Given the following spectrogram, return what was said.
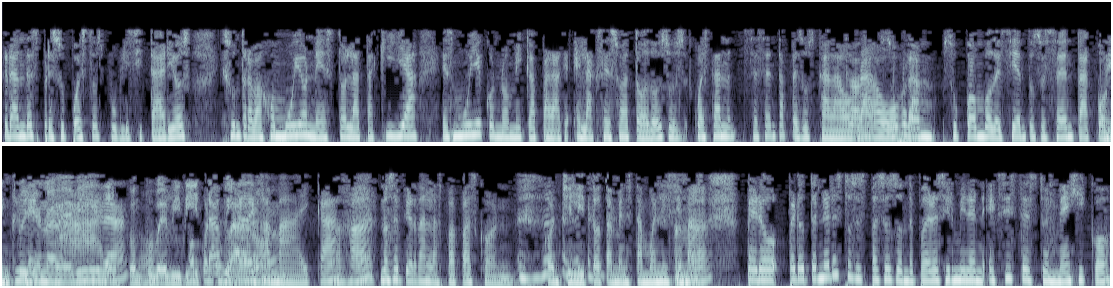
grandes presupuestos publicitarios. Es un trabajo muy honesto. La taquilla es muy económica para el acceso a todos. O sea, cuestan 60 pesos cada obra. Cada Su obra. com- Su, combo de 160 con Te incluye una bebida, con tu bebidita, con claro. de Jamaica. Ajá. No se pierdan las papas con, con chilito, también están buenísimas. Ajá. Pero, pero tener estos espacios donde poder decir, miren, existe esto en México,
